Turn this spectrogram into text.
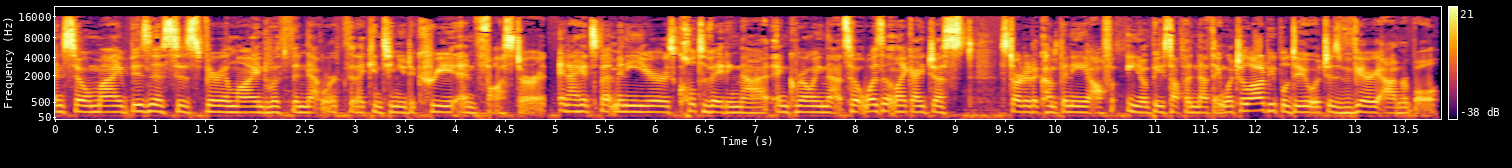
And so my business is very aligned with the network that I continue to create and foster. And I had spent many years cultivating that and growing that. So it wasn't like I just started a company off, you know, based off of nothing, which a lot of people do, which is very admirable.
